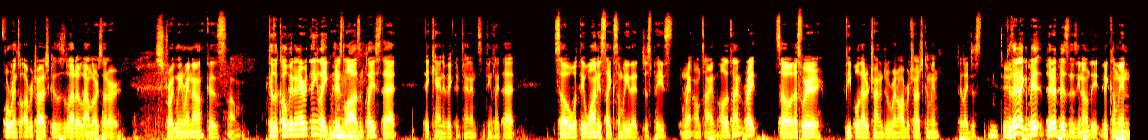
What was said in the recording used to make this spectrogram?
for rental arbitrage because there's a lot of landlords that are struggling right now because um because of COVID and everything. Like, there's Mhm. laws in place that they can't evict their tenants and things like that. So what they want is like somebody that just pays rent on time all the time, right? So that's where people that are trying to do rental arbitrage come in. They like just because they're like a bu- they're a business, you know. They they come in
